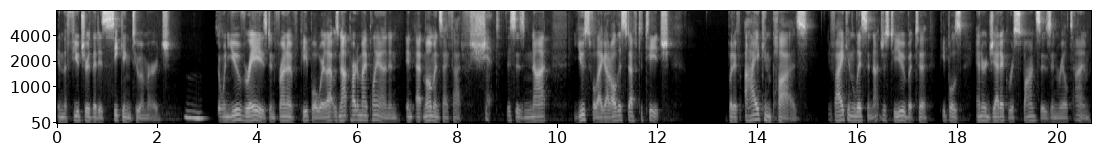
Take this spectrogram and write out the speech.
in the future that is seeking to emerge. Mm. So when you've raised in front of people where that was not part of my plan, and, and at moments I thought, shit, this is not useful. I got all this stuff to teach. But if I can pause, if I can listen, not just to you, but to people's energetic responses in real time,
